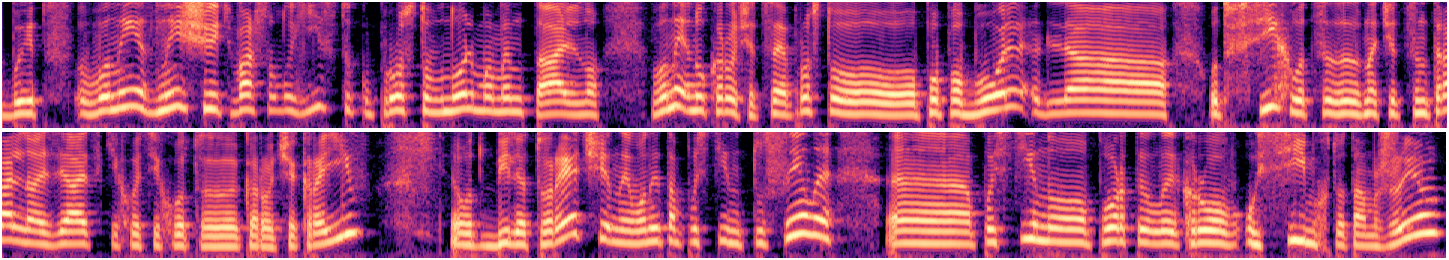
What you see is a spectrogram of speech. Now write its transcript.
битв, вони знищують вашу логістику просто в ноль моментально. Вони, ну коротше, це просто попоболь для от всіх, от, значить, центральноазіатських оцих от, е, коротше, країв, от біля Туреччини. Вони там постійно тусили, е, постійно портили кров усім, хто там жив.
